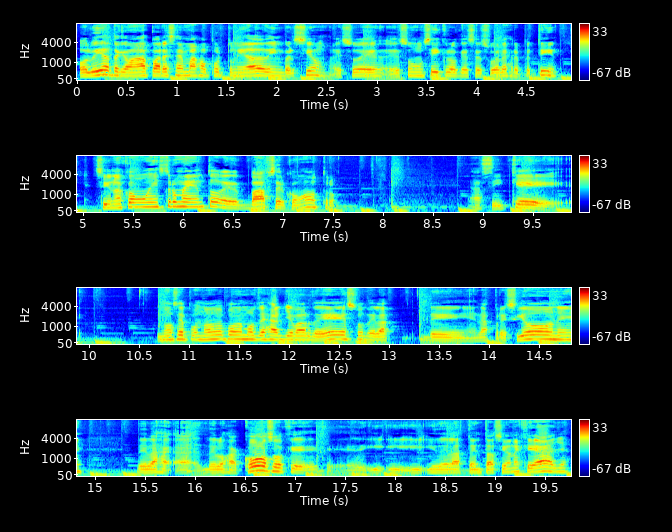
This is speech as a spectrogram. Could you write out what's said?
olvídate que van a aparecer más oportunidades de inversión. Eso es, un ciclo que se suele repetir. Si no es con un instrumento, eh, va a ser con otro. Así que no, se, no nos podemos dejar llevar de eso, de, de las presiones, de, las, de los acosos que, y, de las tentaciones que haya.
